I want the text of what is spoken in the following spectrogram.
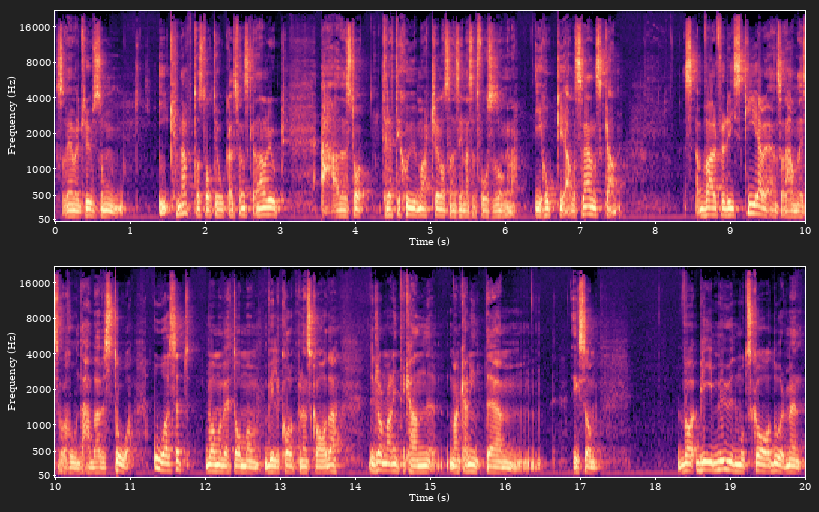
som Emil Kruse som knappt har stått i Hockeyallsvenskan. Han har gjort, äh, han har stått 37 matcher de senaste två säsongerna i Hockeyallsvenskan. Varför riskera ens att hamna i en situation där han behöver stå? Oavsett vad man vet om om på en skada. Det är klart man inte kan, man kan inte mm, liksom bli immun mot skador men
